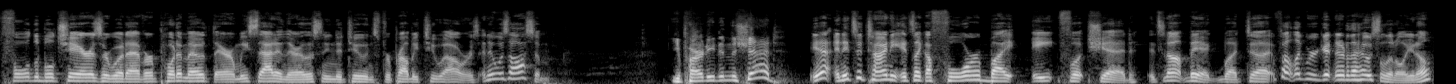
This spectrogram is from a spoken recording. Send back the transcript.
foldable chairs or whatever, put them out there, and we sat in there listening to tunes for probably two hours, and it was awesome. You partied in the shed. Yeah, and it's a tiny, it's like a four by eight foot shed. It's not big, but uh, it felt like we were getting out of the house a little, you know.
